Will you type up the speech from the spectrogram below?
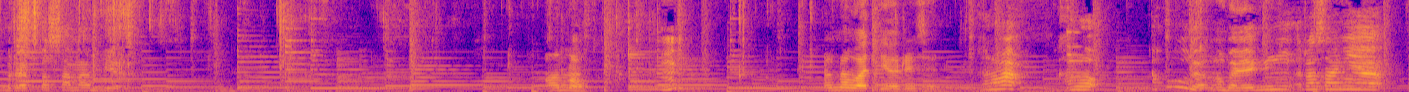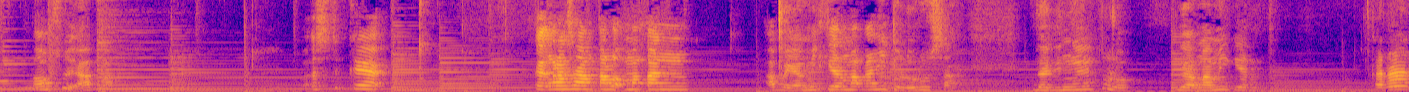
breakfast sama bir Oh no. Hmm? I don't know what your reason. karena kalau aku nggak ngebayangin rasanya tofu ya apa? Pasti kayak kayak ngerasa kalau makan apa ya mikir makan itu loh rusak. Dagingnya itu loh nggak nggak mikir. Karena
